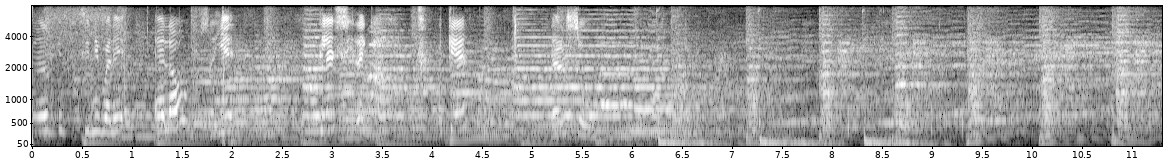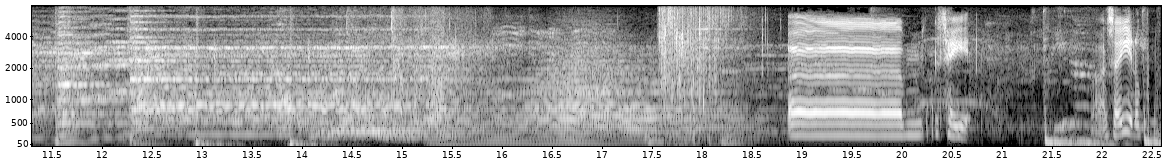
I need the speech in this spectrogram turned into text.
Eh, sini balik. Hello, Syed. Klasik lagi. Ah, Syed aku.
